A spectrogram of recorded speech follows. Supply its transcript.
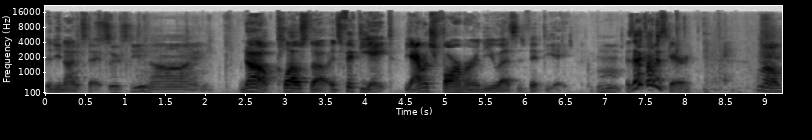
in the United States? Sixty-nine. No, close though. It's 58. The average farmer in the U.S. is 58. Mm. Is that kind of scary? No,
